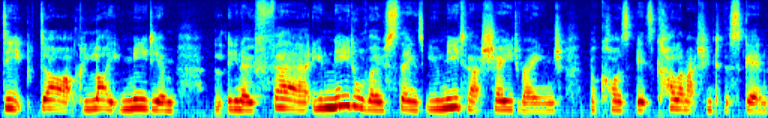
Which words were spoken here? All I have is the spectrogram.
deep, dark, light, medium, you know, fair. You need all those things. You need that shade range because it's colour matching to the skin.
